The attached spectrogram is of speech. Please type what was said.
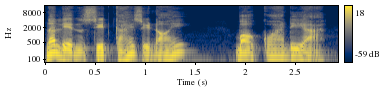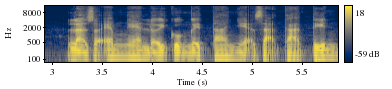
Nó liền suyệt cái rồi nói. Bỏ qua đi à, là do em nghe lời của người ta nhẹ dạ cả tin.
